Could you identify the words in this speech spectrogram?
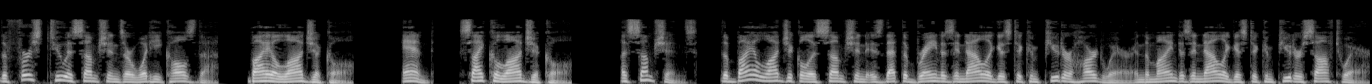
The first two assumptions are what he calls the «biological» and «psychological» assumptions. The biological assumption is that the brain is analogous to computer hardware and the mind is analogous to computer software.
